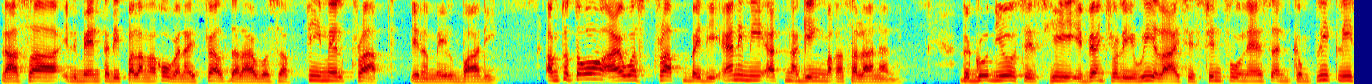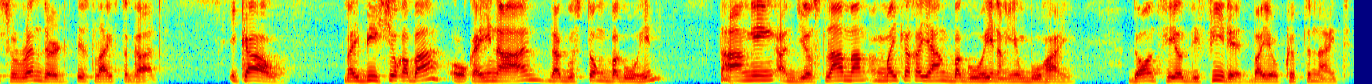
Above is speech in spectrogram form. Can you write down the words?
nasa elementary pa lang ako when I felt that I was a female trapped in a male body. Ang totoo, I was trapped by the enemy at naging makasalanan. The good news is he eventually realized his sinfulness and completely surrendered his life to God. Ikaw, may bisyo ka ba o kahinaan na gustong baguhin? Tanging ang Diyos lamang ang may kakayahang baguhin ang iyong buhay. Don't feel defeated by your kryptonite.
